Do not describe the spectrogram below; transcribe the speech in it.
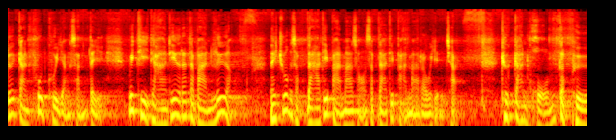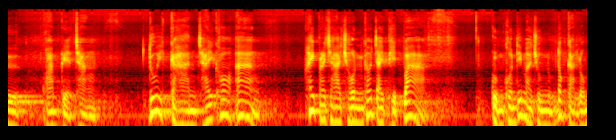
ด้วยการพูดคุยอย่างสันติ วิธีทางที่รัฐบาลเลือก ในช่วงสัปดาห์ที่ผ่านมาสองสัปดาห์ที่ผ่านมาเราเห็นชัด คือการโหมกระพือความเกลียดชัง ด้วยการใช้ข้ออ้าง ให้ประชาชนเข้าใจผิดว่า กลุ่มคนที่มาชุมนุมต้องการล้ม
